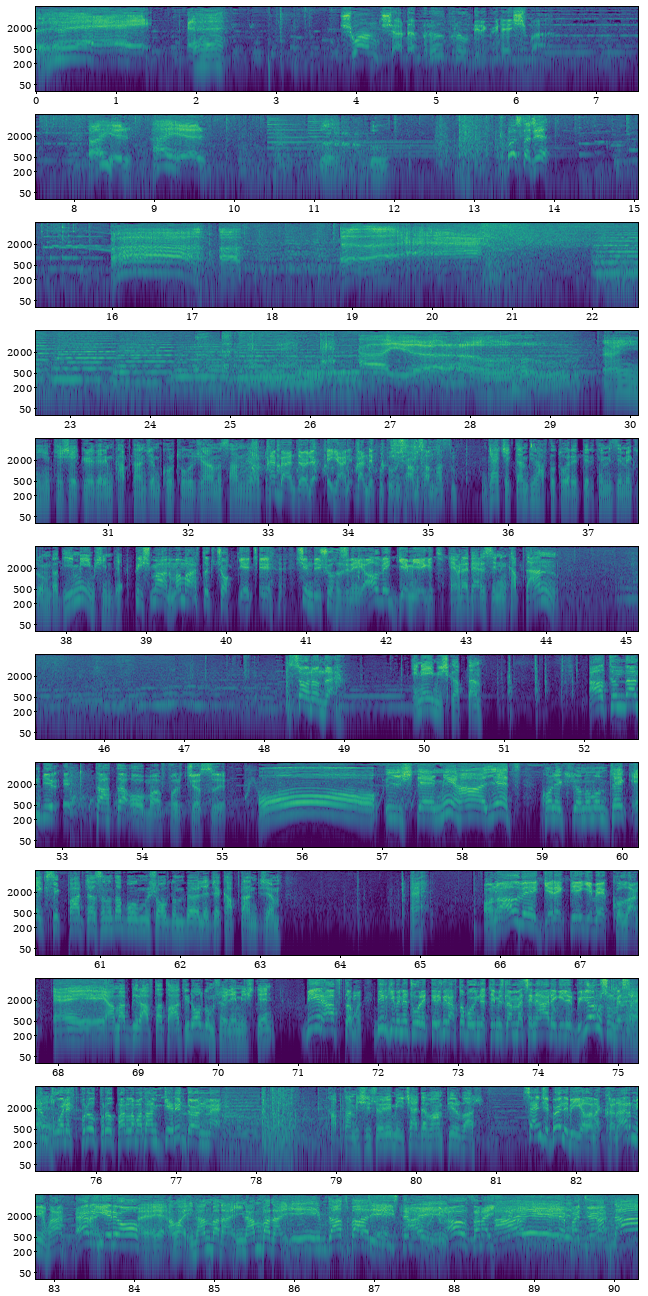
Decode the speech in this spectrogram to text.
Ee, ee, Şu an dışarıda pırıl pırıl bir güneş var. hayır, hayır. Postacı. Aa! Aa! Aa! Teşekkür ederim kaptancım kurtulacağımı sanmıyordum. E, Ben de öyle. E, Yani ben de kurtulacağımı sanmazdım. Gerçekten bir hafta tuvaletleri temizlemek zorunda değil miyim şimdi? Pişmanım ama artık çok geç. E, Şimdi şu hazineyi al ve gemiye git. Emredersin kaptan. Sonunda. E neymiş kaptan? Altından bir e, tahta ovma fırçası. Oo, işte nihayet koleksiyonumun tek eksik parçasını da bulmuş oldum böylece kaptancım. Heh. Onu al ve gerektiği gibi kullan. Ee, ama bir hafta tatil oldum söylemiştin. Bir hafta mı? Bir geminin tuvaletleri bir hafta boyunca temizlenmezse ne hale gelir biliyor musun? Ve sakın Evet. tuvalet pırıl pırıl parlamadan geri dönme. Kaptan bir şey söyleme içeride vampir var. Sence böyle bir yalana kanar mıyım ha? Her yeri o. Ay, ama inan bana inan bana imdat bari. İstemiyor Ay. muydun? Al sana işte Ay. hazine yapacı. Kaptan!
